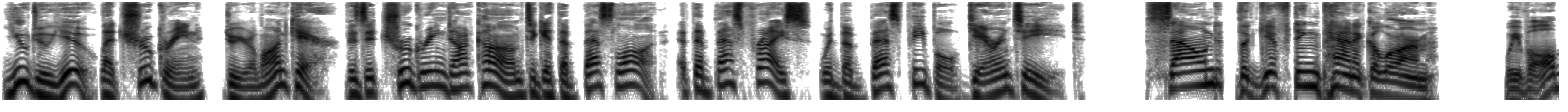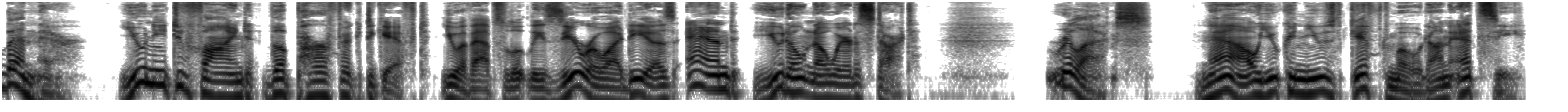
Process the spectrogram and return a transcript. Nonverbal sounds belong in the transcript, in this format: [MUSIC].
You do you. Let TruGreen do your lawn care. Visit trugreen.com to get the best lawn at the best price with the best people guaranteed. Sound the gifting panic alarm. We've all been there. You need to find the perfect gift. You have absolutely zero ideas and you don't know where to start. Relax. Now you can use gift mode on Etsy.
